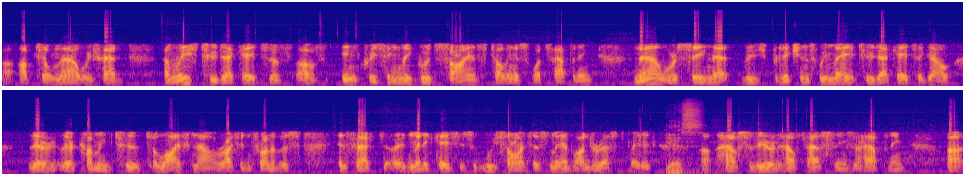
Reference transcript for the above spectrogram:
Uh, up till now, we've had at least two decades of, of increasingly good science telling us what's happening. Now we're seeing that these predictions we made two decades ago, they're, they're coming to, to life now right in front of us. In fact, uh, in many cases, we scientists may have underestimated Yes. uh, how severe and how fast things are happening. Uh,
